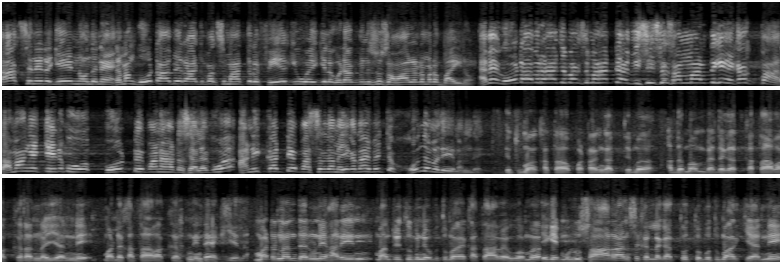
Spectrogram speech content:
තාක්ෂණයට ගේන්න හොඳ නෑ. මං ගෝඨාභය රාජපක්ෂ මහත්තයා ෆේල් කිව්වයි කියලා ගොඩක් මිනිස්සු සමහරවිට මට බයිනවා. හැබැයි ගෝඨාභය රාජපක්ෂ මහත්තයා විශේෂ සම්මාර්ථකේ එකක් පාර. තමන් එක්ක හිටපු පෝට්ටුවේ 50ට සැලකුවා. අනික් කට්ටිය පස්සට තමයි. ඒක තමයි වෙච්ච හොඳම දේ මන් දැක්කේ. එතුමා කතාව පටන් ගත්තෙම අද මම වැදගත් කතාවක් කරන්න යන්නේ මඩ කතාවක් කරන්නේ නෑ කියලා. මට නම් දැනුනේ හරින් മന്ത്രിතුමනි ඔබතුමාගේ කතාව ඇහුවම ඒකේ මුළු සාරාංශ කරලා ගත්තොත් ඔබතුමා කියන්නේ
